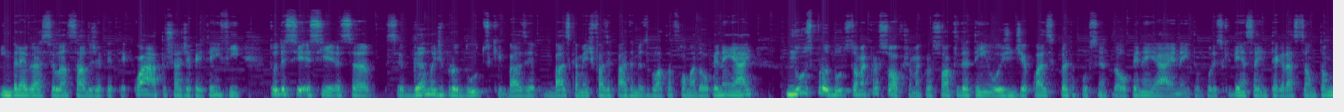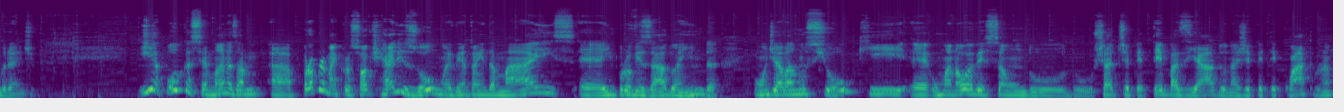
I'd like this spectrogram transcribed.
em breve vai ser lançado o GPT-4, o ChatGPT, enfim, toda esse, esse, essa, essa gama de produtos que base, basicamente fazem parte da mesma plataforma da OpenAI nos produtos da Microsoft. A Microsoft detém hoje em dia quase 50% da OpenAI, né? Então por isso que tem essa integração tão grande. E há poucas semanas, a, a própria Microsoft realizou um evento ainda mais é, improvisado ainda, onde ela anunciou que é, uma nova versão do, do ChatGPT, baseado na GPT-4, né,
